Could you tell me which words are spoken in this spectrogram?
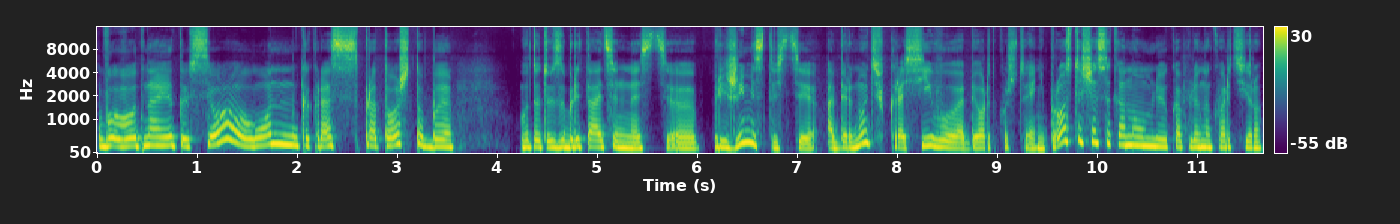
Вот, вот на это все он как раз про то, чтобы вот эту изобретательность э, прижимистости обернуть в красивую обертку, что я не просто сейчас экономлю и коплю на квартиру,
